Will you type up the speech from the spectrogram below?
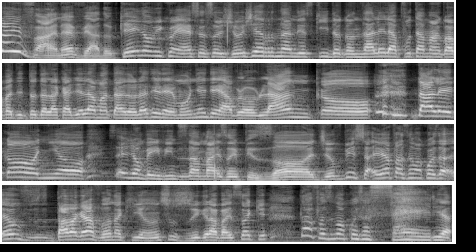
E aí vai, né, viado? Quem não me conhece, eu sou Jorge Hernández Quido González, la puta más guapa de toda la calle, la matadora de demônio Diablo Blanco! Dale, coño! Sejam bem-vindos a mais um episódio. Bicho, eu ia fazer uma coisa. Eu tava gravando aqui antes de gravar isso aqui. Tava fazendo uma coisa séria,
